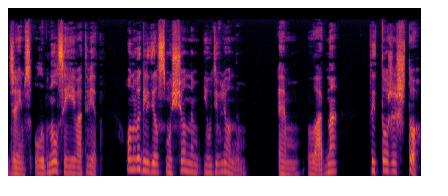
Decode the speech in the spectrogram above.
Джеймс улыбнулся ей в ответ. Он выглядел смущенным и удивленным. «Эм, ладно. Ты тоже что?»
